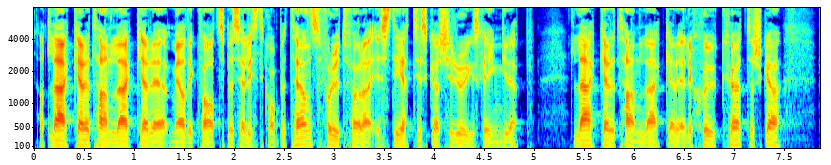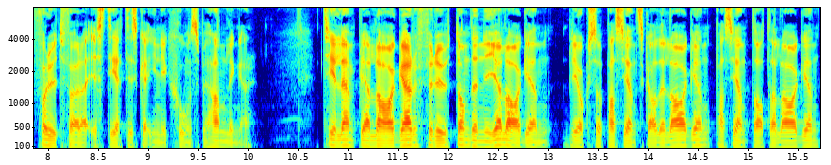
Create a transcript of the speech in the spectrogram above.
att läkare, tandläkare med adekvat specialistkompetens får utföra estetiska kirurgiska ingrepp. Läkare, tandläkare eller sjuksköterska får utföra estetiska injektionsbehandlingar. Tillämpliga lagar förutom den nya lagen blir också patientskadelagen, patientdatalagen,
